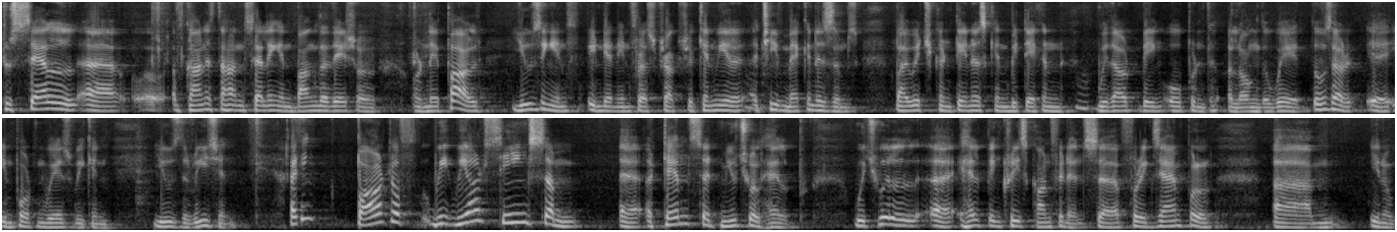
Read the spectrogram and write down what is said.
to sell uh, Afghanistan selling in Bangladesh or, or Nepal using inf Indian infrastructure? Can we uh, achieve mechanisms by which containers can be taken without being opened along the way? Those are uh, important ways we can use the region. I think part of, we, we are seeing some uh, attempts at mutual help, which will uh, help increase confidence. Uh, for example, um, you know,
